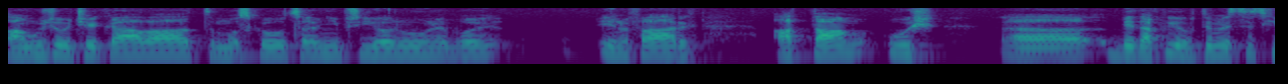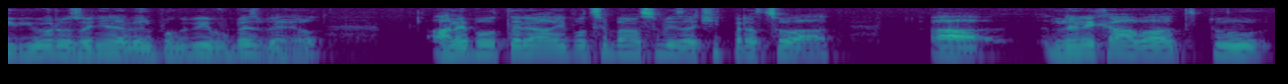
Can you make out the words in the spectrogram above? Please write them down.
a můžu očekávat mozkovou cévní příhodu nebo infarkt a tam už uh, by takový optimistický vývoj rozhodně nebyl, pokud by vůbec byl. A nebo teda je potřeba na sobě začít pracovat a nenechávat tu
